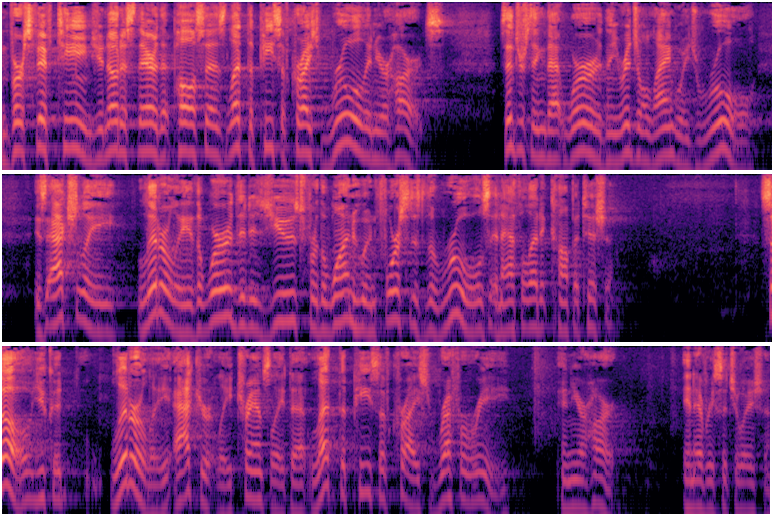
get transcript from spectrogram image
In verse 15, you notice there that Paul says, Let the peace of Christ rule in your hearts. It's interesting that word in the original language, rule, is actually literally the word that is used for the one who enforces the rules in athletic competition. So you could literally, accurately translate that let the peace of Christ referee in your heart in every situation.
